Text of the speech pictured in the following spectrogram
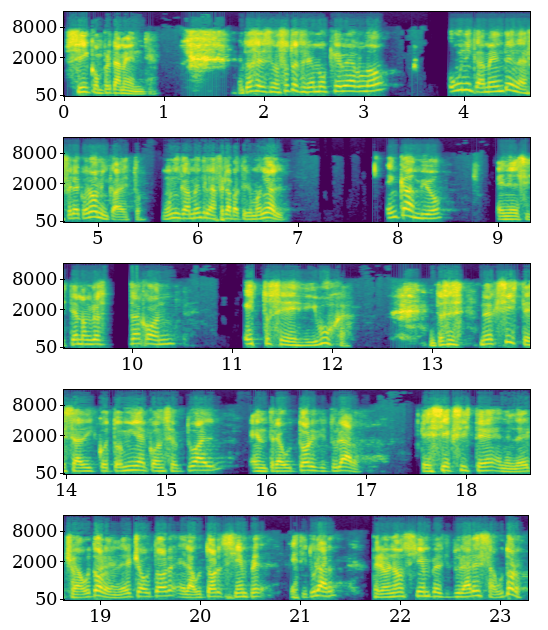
sí completamente. Entonces nosotros tenemos que verlo únicamente en la esfera económica esto, únicamente en la esfera patrimonial. En cambio, en el sistema anglosajón, esto se desdibuja. Entonces, no existe esa dicotomía conceptual entre autor y titular, que sí existe en el derecho de autor. En el derecho de autor, el autor siempre es titular, pero no siempre el titular es autor.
